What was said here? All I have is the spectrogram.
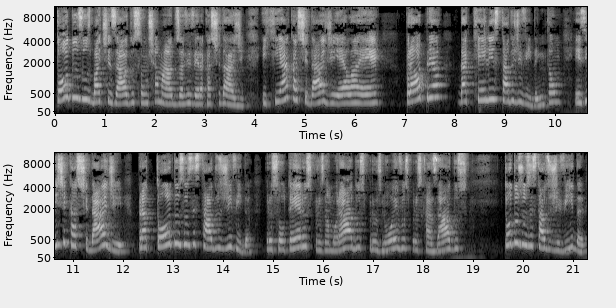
todos os batizados são chamados a viver a castidade e que a castidade ela é própria daquele estado de vida. Então, existe castidade para todos os estados de vida, para os solteiros, para os namorados, para os noivos, para os casados. Todos os estados de vida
